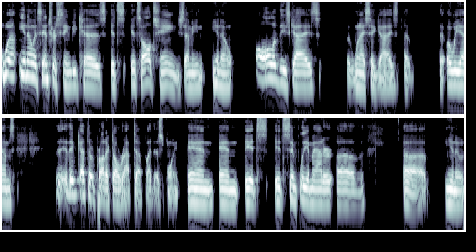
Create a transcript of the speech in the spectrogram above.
Well, you know, it's interesting because it's it's all changed. I mean, you know, all of these guys when I say guys, uh, OEMs, they've got their product all wrapped up by this point, and and it's it's simply a matter of, uh, you know,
